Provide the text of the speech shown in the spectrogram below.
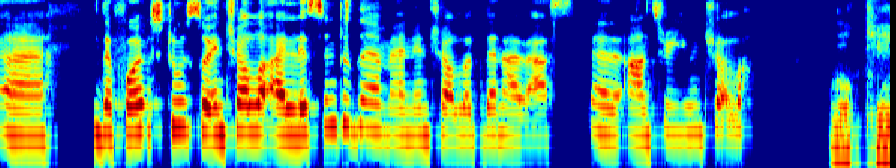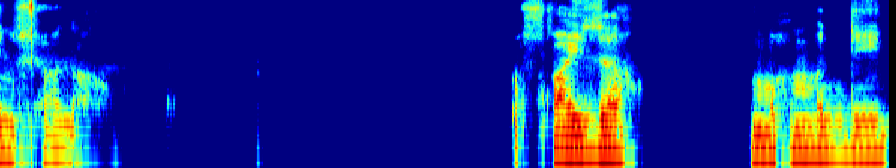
uh, the first two. So inshallah, I'll listen to them and inshallah, then I'll ask, uh, answer you inshallah. Okay, inshallah. Faiza Muhammadin.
